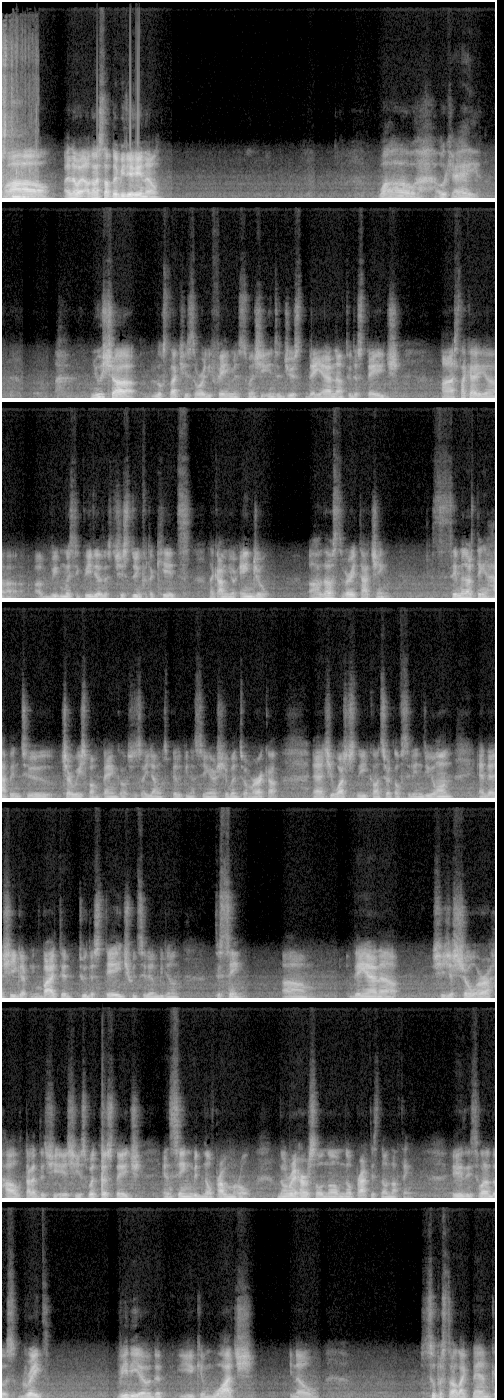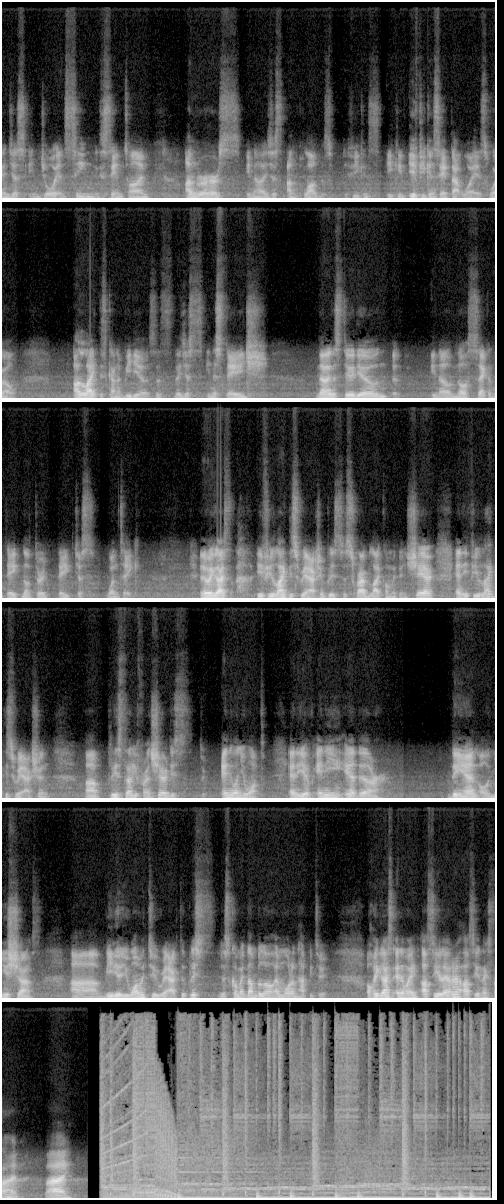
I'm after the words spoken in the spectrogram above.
Wow. Anyway, I'm gonna stop the video here now. Wow. Okay. Nyusha looks like she's already famous when she introduced Diana to the stage. Uh, it's like a, uh, a music video that she's doing for the kids, like "I'm Your Angel." Oh, that was very touching. Similar thing happened to Charice Pempengco. She's a young Filipino singer. She went to America, and she watched the concert of Celine Dion, and then she got invited to the stage with Celine Dion to sing. Um, Diana, she just showed her how talented she is. She just went to the stage and sing with no problem at all. No rehearsal, no no practice, no nothing. It is one of those great video that you can watch, you know, superstar like them can just enjoy and sing at the same time, unrehearsed. You know, it's just unplugged. If you can, you can, if you can say it that way as well. I like this kind of videos. It's, they're just in the stage, not in the studio. You know, no second take, no third take, just one take. Anyway, guys, if you like this reaction, please subscribe, like, comment, and share. And if you like this reaction, uh, please tell your friends, share this to anyone you want. And if you have any other Diane or Nyusha uh, video you want me to react to, please just comment down below. I'm more than happy to. Okay, guys, anyway, I'll see you later. I'll see you next time. Bye.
